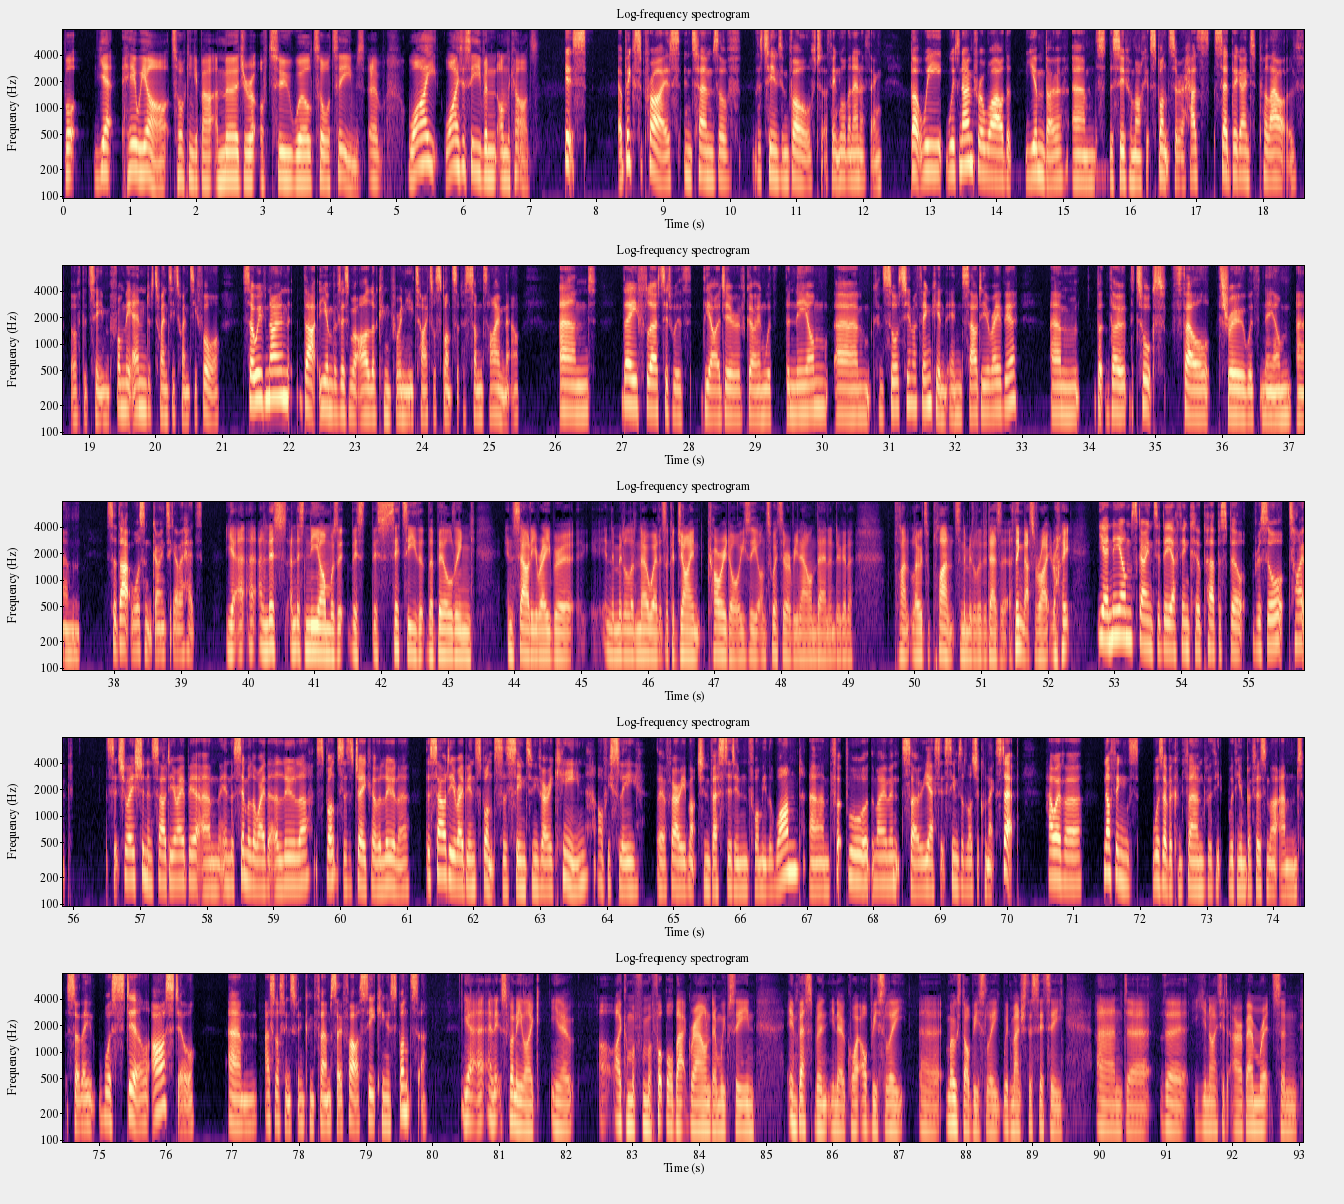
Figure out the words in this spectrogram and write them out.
but yet here we are talking about a merger of two world tour teams. Uh, why why is this even on the cards? It's a big surprise in terms of the teams involved. I think more than anything. But we we've known for a while that Yumbo, um, the, supermarket sponsor, has said they're going to pull out of, of the team from the end of 2024. So we've known that Jumbo Visma are looking for a new title sponsor for some time now, and they flirted with the idea of going with the Neom um, consortium, I think, in, in Saudi Arabia. Um, but though the talks fell through with Neom, um, so that wasn't going to go ahead. Yeah, and this and this Neom was it this this city that they're building in Saudi Arabia in the middle of nowhere. It's like a giant corridor. You see it on Twitter every now and then, and they're going to plant loads of plants in the middle of the desert. I think that's right, right? Yeah, Neom's going to be, I think, a purpose-built resort type situation in Saudi Arabia. Um, in the similar way that Alula sponsors Jayco Alula, the Saudi Arabian sponsors seem to be very keen. Obviously, they're very much invested in Formula One, um, football at the moment. So yes, it seems a logical next step. However, nothing's was ever confirmed with with Jumbo Visma, and so they were still are still, um, as nothing's been confirmed so far, seeking a sponsor. Yeah, and it's funny, like you know, I come from a football background, and we've seen investment, you know, quite obviously, uh, most obviously, with Manchester City and uh, the United Arab Emirates and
